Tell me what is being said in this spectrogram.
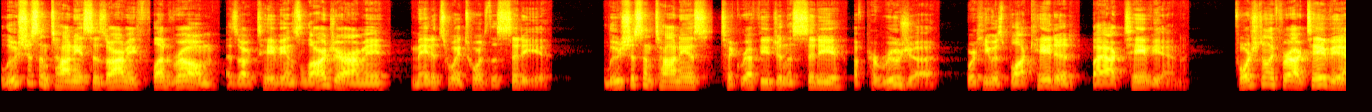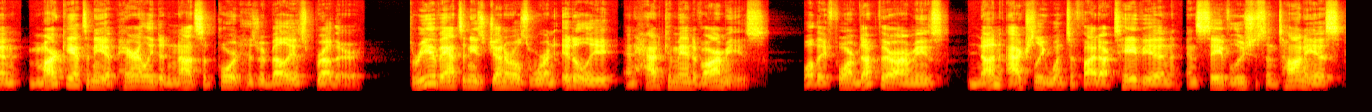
Lucius Antonius's army fled Rome as Octavian's larger army made its way towards the city. Lucius Antonius took refuge in the city of Perugia, where he was blockaded by Octavian. Fortunately for Octavian, Mark Antony apparently did not support his rebellious brother. Three of Antony's generals were in Italy and had command of armies. While they formed up their armies, none actually went to fight Octavian and save Lucius Antonius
